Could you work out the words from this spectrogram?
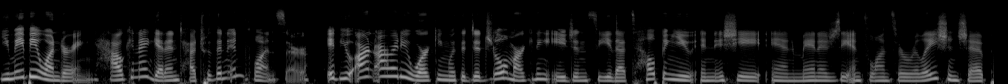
You may be wondering, how can I get in touch with an influencer? If you aren't already working with a digital marketing agency that's helping you initiate and manage the influencer relationship,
